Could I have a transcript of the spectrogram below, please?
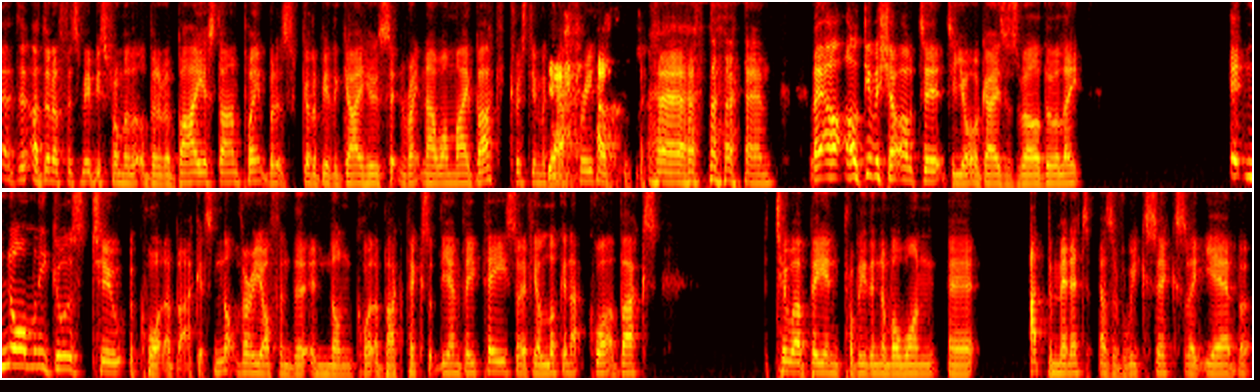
I don't know if it's maybe it's from a little bit of a bias standpoint, but it's got to be the guy who's sitting right now on my back, Christian McCaffrey. Yeah. uh, um, like, I'll, I'll, give a shout out to to your guys as well, though. Like, it normally goes to a quarterback. It's not very often that a non-quarterback picks up the MVP. So if you're looking at quarterbacks, Tua being probably the number one uh, at the minute as of week six. Like, yeah, but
